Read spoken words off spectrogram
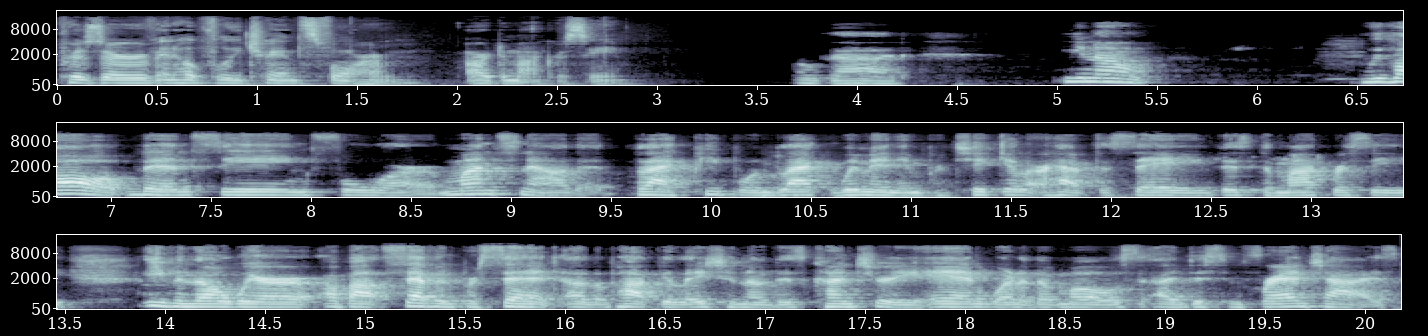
preserve and hopefully transform our democracy? Oh, God. You know, we've all been seeing for months now that Black people and Black women in particular have to save this democracy, even though we're about 7% of the population of this country and one of the most uh, disenfranchised.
